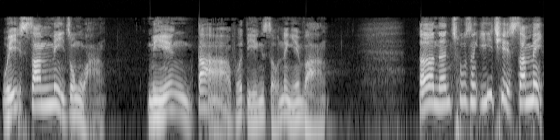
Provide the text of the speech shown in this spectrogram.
为三昧中王，名大佛顶首楞严王，而能出生一切三昧。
